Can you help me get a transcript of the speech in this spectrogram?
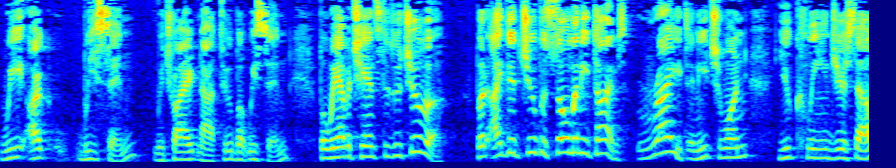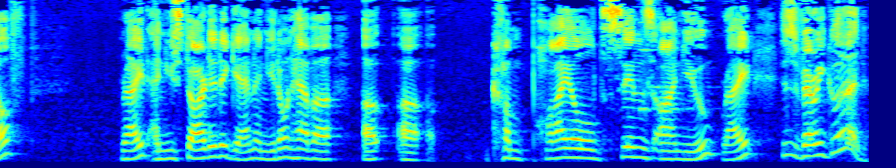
we are, we sin. We try not to, but we sin. But we have a chance to do tshuva. But I did tshuva so many times. Right. And each one you cleaned yourself. Right. And you started again and you don't have a, a, a compiled sins on you. Right. This is very good.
